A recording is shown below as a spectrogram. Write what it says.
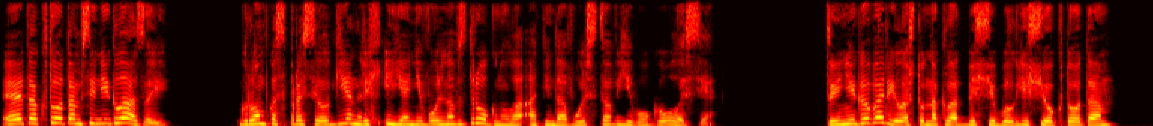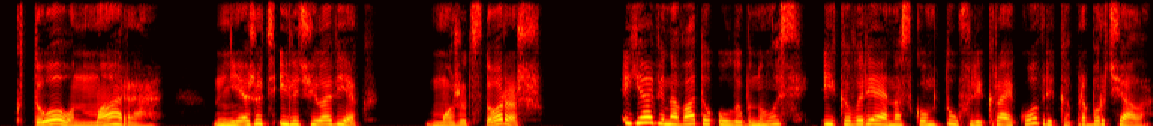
«Это кто там синеглазый?» Громко спросил Генрих, и я невольно вздрогнула от недовольства в его голосе. «Ты не говорила, что на кладбище был еще кто-то?» «Кто он, Мара?» Нежить или человек? Может, сторож?» Я виновато улыбнулась и, ковыряя носком туфли край коврика, пробурчала.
